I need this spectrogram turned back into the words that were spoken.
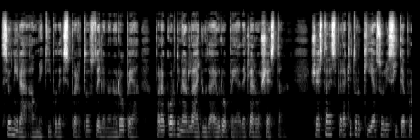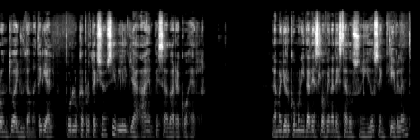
se unirá a un equipo de expertos de la Unión Europea para coordinar la ayuda europea, declaró Shestan. Shestan espera que Turquía solicite pronto ayuda material, por lo que Protección Civil ya ha empezado a recogerla. La mayor comunidad eslovena de Estados Unidos, en Cleveland,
